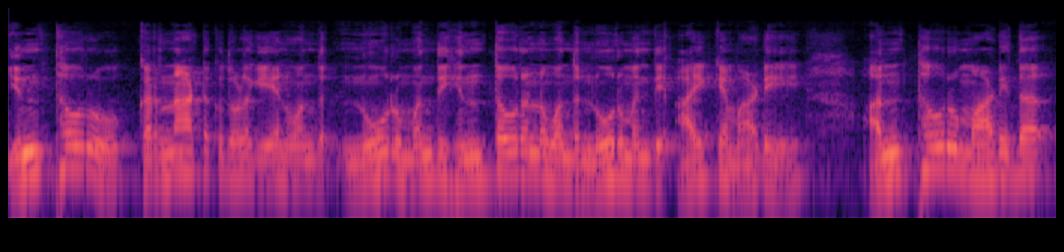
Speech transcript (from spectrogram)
ಇಂಥವರು ಕರ್ನಾಟಕದೊಳಗೆ ಏನು ಒಂದು ನೂರು ಮಂದಿ, ಇಂಥವ್ರನ್ನು ಒಂದು ನೂರು ಮಂದಿ ಆಯ್ಕೆ ಮಾಡಿ ಅಂಥವರು ಮಾಡಿದ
